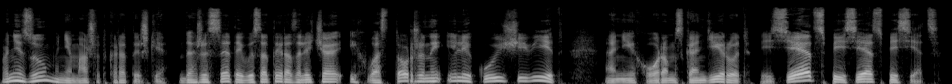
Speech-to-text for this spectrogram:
Внизу мне машут коротышки. Даже с этой высоты различаю их восторженный и ликующий вид. Они хором скандируют «Писец, писец, писец».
